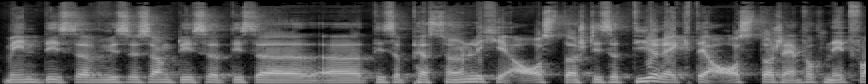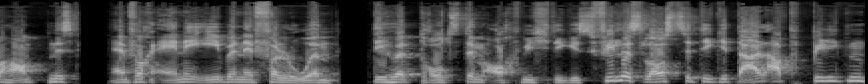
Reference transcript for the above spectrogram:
wenn dieser, wie soll ich sagen, dieser, dieser, äh, dieser persönliche Austausch, dieser direkte Austausch einfach nicht vorhanden ist, einfach eine Ebene verloren die halt trotzdem auch wichtig ist. Vieles lässt sich digital abbilden.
